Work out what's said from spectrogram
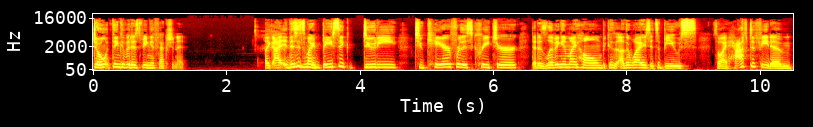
don't think of it as being affectionate. Like I, this is my basic duty to care for this creature that is living in my home because otherwise it's abuse. So I have to feed him,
